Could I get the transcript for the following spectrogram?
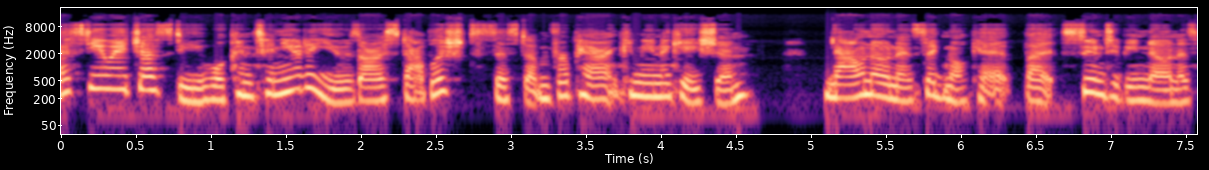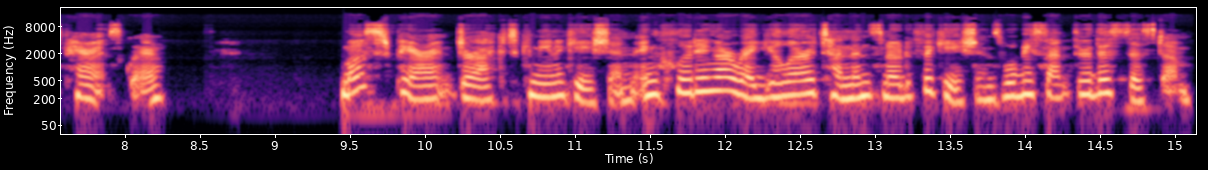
SDUHSD will continue to use our established system for parent communication, now known as SignalKit, but soon to be known as Parent Square. Most parent direct communication, including our regular attendance notifications, will be sent through this system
